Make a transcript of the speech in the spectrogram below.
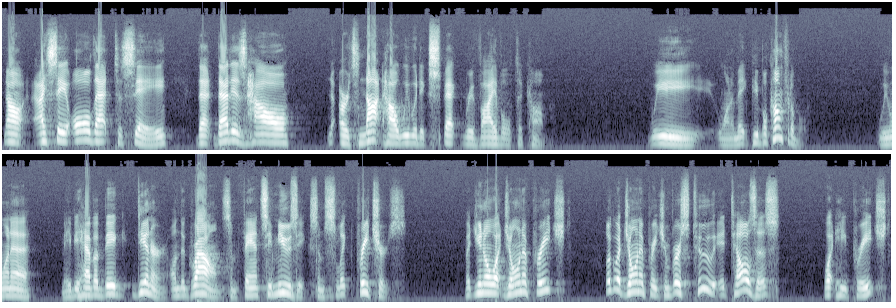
Now, I say all that to say that that is how or it's not how we would expect revival to come. We want to make people comfortable. We want to maybe have a big dinner on the ground, some fancy music, some slick preachers. But you know what Jonah preached? Look what Jonah preached. In verse 2, it tells us what he preached.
